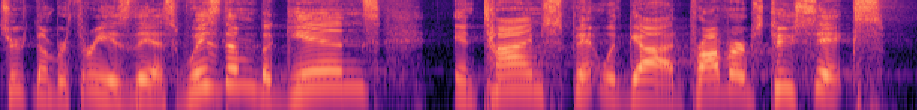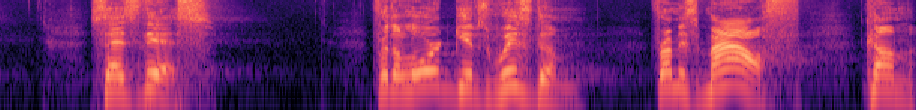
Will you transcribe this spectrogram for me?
truth number three is this Wisdom begins in time spent with God. Proverbs 2 6 says this For the Lord gives wisdom, from his mouth come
